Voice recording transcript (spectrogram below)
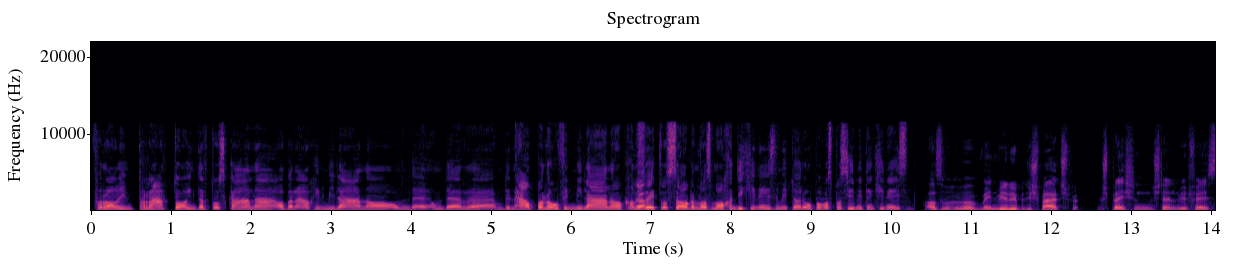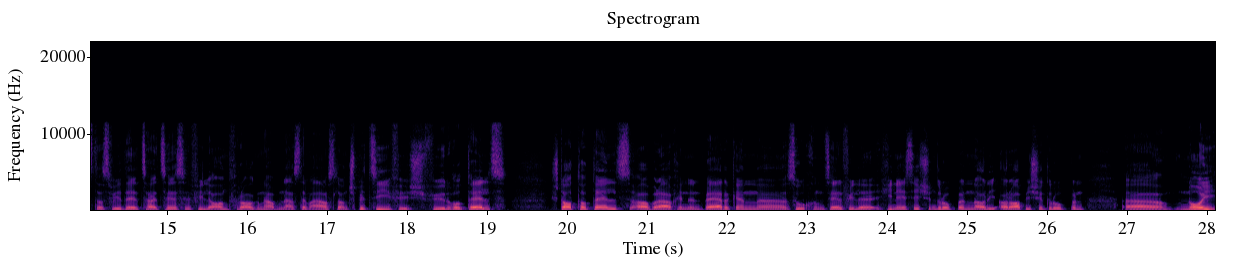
vor allem in Prato, in der Toskana, aber auch in Milano, um, de, um, der, äh, um den Hauptbahnhof in Milano. Kannst ja. du etwas sagen? Was machen die Chinesen mit Europa? Was passiert mit den Chinesen? Also, wenn wir über die Schweiz sprechen, stellen wir fest, dass wir derzeit sehr, sehr viele Anfragen haben aus dem Ausland, spezifisch für Hotels, Stadthotels, aber auch in den Bergen äh, suchen sehr viele chinesische Gruppen, arabische Gruppen. Äh, neu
